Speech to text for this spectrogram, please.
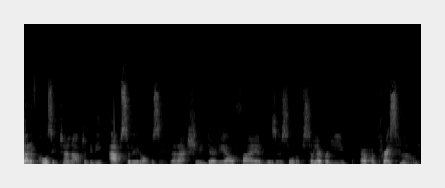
But of course, it turned out to be the absolute opposite that actually Dodi Al Fayed was a sort of celebrity, a, a press hound.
